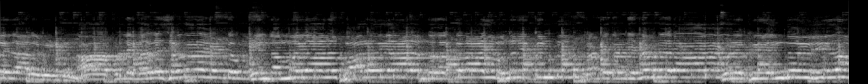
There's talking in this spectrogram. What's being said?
பிள்ளை முதல்ல சிவகான வேண்டும். என் அம்மையான பார்வையான அந்த ரத்தராய் மன்னனை கண்டு கண்டு கண்டு என்ன பண்ணுகிறார்? உனக்கு எந்த விதமராய்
